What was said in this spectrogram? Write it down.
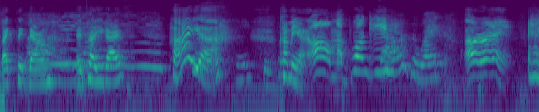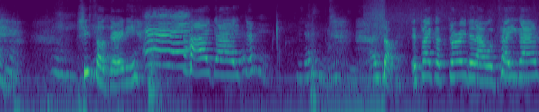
like sit down and tell you guys. Hiya! Come here. Oh my buggy all right she's so dirty hi guys so it's like a story that I will tell you guys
